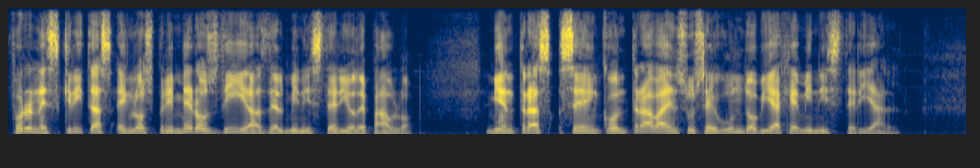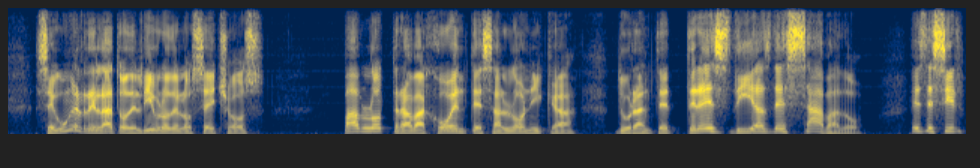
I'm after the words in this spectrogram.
fueron escritas en los primeros días del ministerio de Pablo, mientras se encontraba en su segundo viaje ministerial. Según el relato del libro de los Hechos, Pablo trabajó en Tesalónica durante tres días de sábado, es decir,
